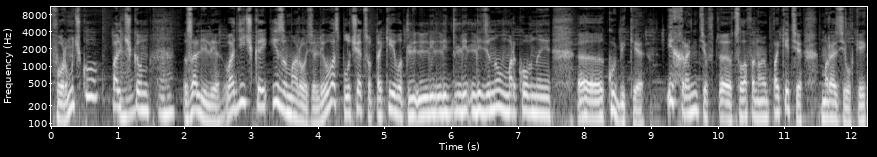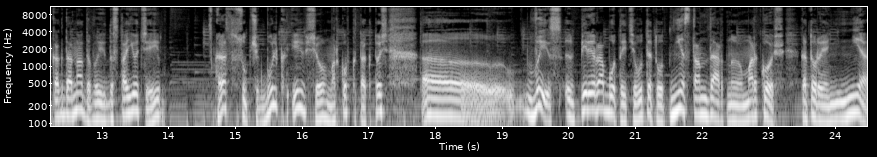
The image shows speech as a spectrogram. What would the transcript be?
формочку пальчиком, uh-huh. залили водичкой и заморозили. У вас получаются вот такие вот ледяно-морковные э, кубики. Их храните в, э, в целлофановом пакете морозилки. И когда надо, вы их достаете и Раз супчик бульк, и все, морковка так. То есть э, вы переработаете вот эту вот нестандартную морковь, которая не,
